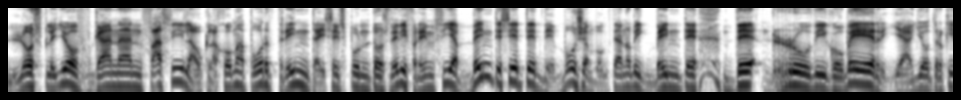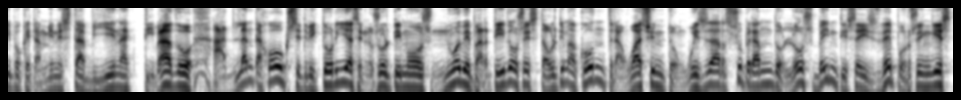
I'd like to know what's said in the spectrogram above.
los playoffs. Ganan fácil a Oklahoma por 36 puntos de diferencia, 27 de Bojan Bogdanovic, 20 de Rudy Gobert. Y hay otro equipo que también está bien activado, Atlanta Hawks, 7 victorias en los últimos 9 partidos, esta última contra Washington Wizards, superando los 26 de Porzingis,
